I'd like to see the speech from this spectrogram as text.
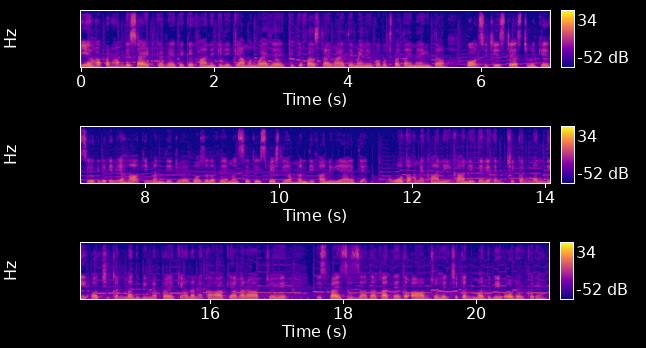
यहाँ पर हम डिसाइड कर रहे थे कि खाने के लिए क्या मंगवाया जाए, क्योंकि फ़र्स्ट टाइम आए थे मेन्यू का कुछ पता ही नहीं था कौन सी चीज़ टेस्ट में कैसी होगी, लेकिन यहाँ की मंदी जो है बहुत ज़्यादा फ़ेमस है तो स्पेशली हम मंदी खाने ही आए थे। तो वो तो हमें खानी ही खानी थी, लेकिन चिकन मंदी और चिकन मदबी में फ़र्क है उन्होंने कहा कि अगर आप जो है स्पाइसेस ज़्यादा खाते हैं तो आप जो है चिकन मदबी ऑर्डर करें।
